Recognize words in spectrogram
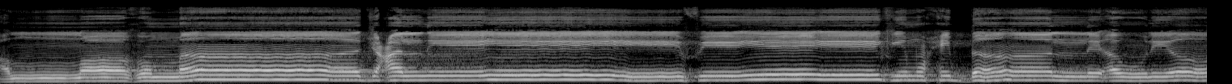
اللهم اجعلني فيك محبا لأوليائك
